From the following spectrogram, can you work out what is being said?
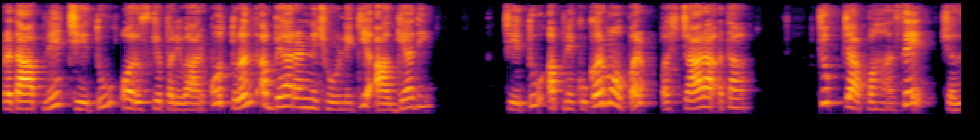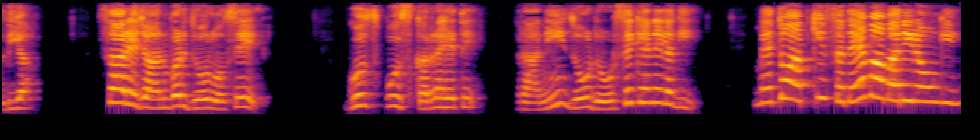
प्रताप ने चेतु और उसके परिवार को तुरंत अभ्यारण्य छोड़ने की आज्ञा दी। चेतु अपने कुकर्मों पर पश्चा रहा था। चुपचाप वहाँ से चल दिया। सारे जानवर जोरों से घुस पुस कर रहे थे। रानी ज़ोर ज़ोर से कहने लगी, मैं तो आपकी सदैव आभारी रहूँगी।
